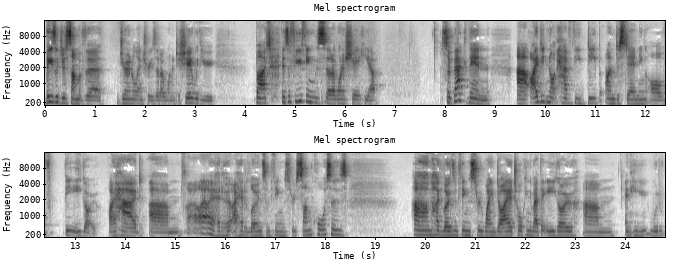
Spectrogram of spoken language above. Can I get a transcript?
these are just some of the journal entries that I wanted to share with you. But there's a few things that I want to share here. So, back then, uh, I did not have the deep understanding of the ego. I had um, I, had I had learned some things through some courses. Um, I'd learned some things through Wayne Dyer talking about the ego, um, and he would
